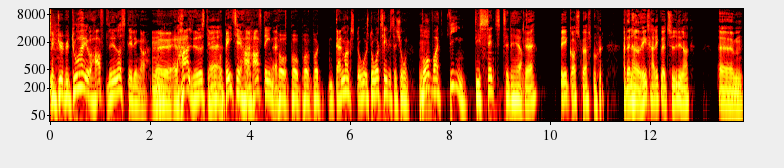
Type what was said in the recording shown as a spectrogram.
Men Dyrby, du har jo haft lederstillinger, mm. øh, eller har lederstillinger, ja. BT har ja. haft en ja. på, på, på, på Danmarks store, store tv-station. Mm. Hvor var din dissens til det her? Ja, det er et godt spørgsmål. Og den har jo helt klart ikke været tydelig nok. Øhm,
